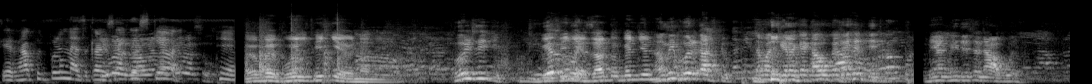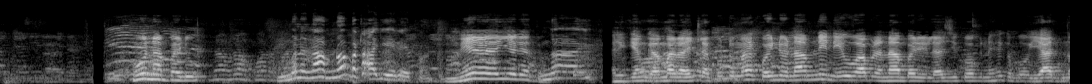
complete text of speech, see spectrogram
તે રાખવું પડે ને આજે સાગસ કહેવાય. હવે ભાઈ ભૂલ થઈ ગઈ હવે નાની. ભૂલ થઈ ગઈ? ભૂલ. થઈ ગયા જાતું કરજો અમે ભૂલ કાઢશું. તમારે ઘરે કંઈક આવું કઈ છે ને ધ્યાન લીધે છે આવું હું પાડ્યું મને નામ ન બતાવીએ રે પણ. મેં અહીંયા રહેતું. નહીં કેમ કે અમારા એટલા કુટુંબમાં કોઈનું નામ નહીં ને એવું આપણે નામ પાડી એટલે હજી કોક ને કે બહુ યાદ ન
